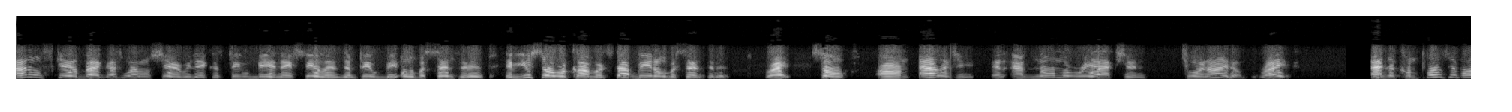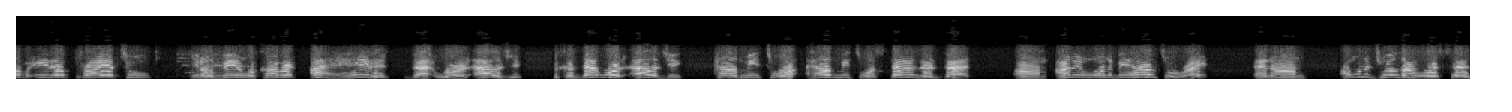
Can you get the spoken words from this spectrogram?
I don't scale back. That's why I don't share every day because people be in their feelings and people be oversensitive. If you so recovered, stop being oversensitive, right? So, um, allergy, an abnormal reaction to an item, right? As a compulsive overeater prior to, you know, being recovered, I hated that word allergy because that word allergy held me to a held me to a standard that um I didn't want to be held to, right? And um I want to drill down where it says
